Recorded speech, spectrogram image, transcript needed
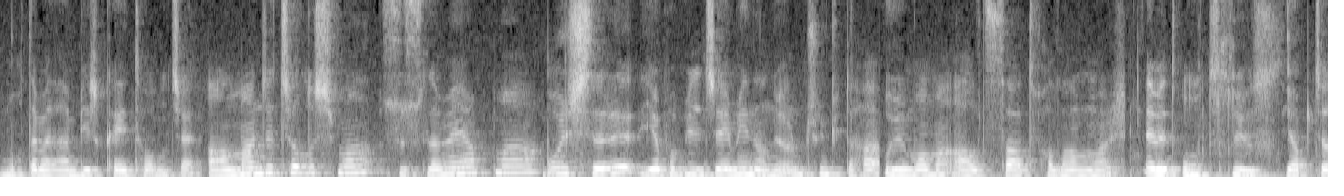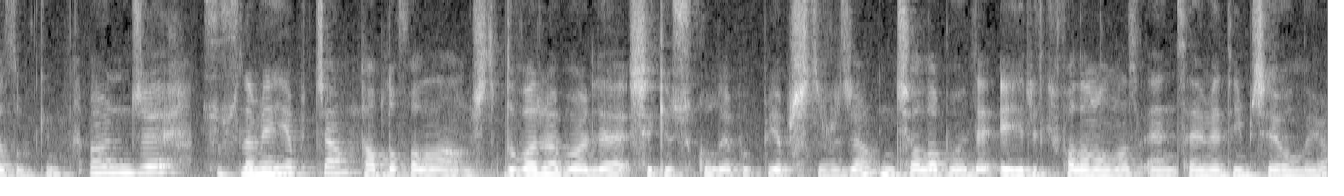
muhtemelen bir kayıt olacak. Almanca çalışma, süsleme yapma. Bu işleri yapabileceğime inanıyorum. Çünkü daha uyumama 6 saat falan var. Evet umutluyuz. Yapacağız bugün. Önce süslemeyi yapacağım. Tablo falan almıştım. Duvara böyle şekil şukul yapıp yapıştıracağım. İnşallah böyle eğrilik falan olmaz. En sevmediğim şey oluyor.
